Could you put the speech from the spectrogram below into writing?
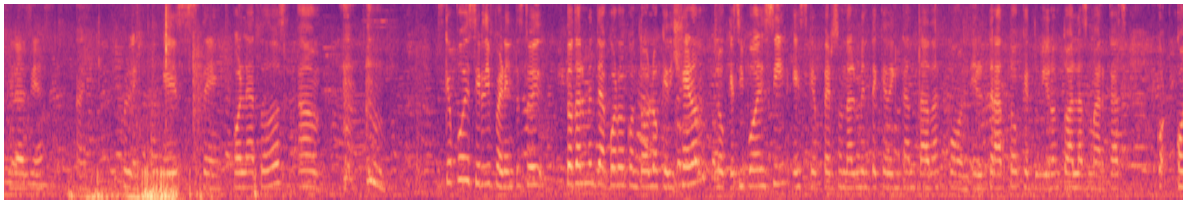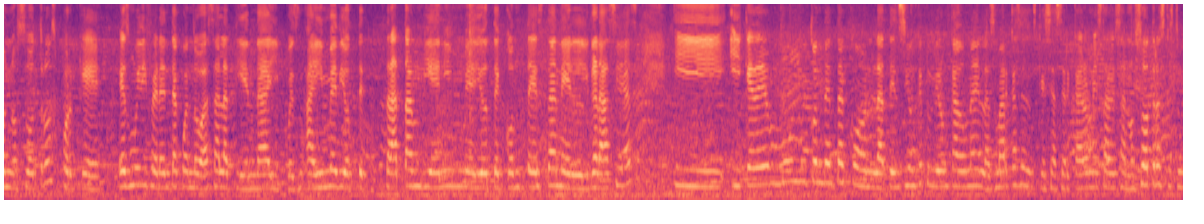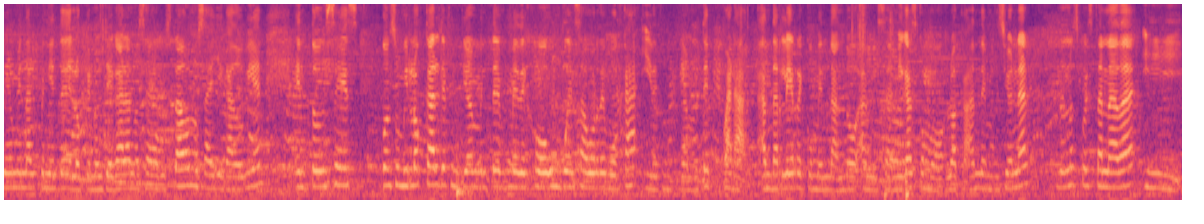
Gracias. este, hola a todos. ¿Qué puedo decir diferente? Estoy totalmente de acuerdo con todo lo que dijeron. Lo que sí puedo decir es que personalmente quedé encantada con el trato que tuvieron todas las marcas con nosotros porque es muy diferente a cuando vas a la tienda y pues ahí medio te tratan bien y medio te contestan el gracias y, quedé muy muy contenta con la atención que tuvieron cada una de las marcas que se acercaron esta vez a nosotras, que estuvieron bien al pendiente de lo que nos llegara, nos haya gustado, nos haya llegado bien. Entonces, consumir local definitivamente me dejó un buen sabor de boca y definitivamente para andarle recomendando a mis amigas como lo acaban de mencionar, no nos cuesta nada y,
